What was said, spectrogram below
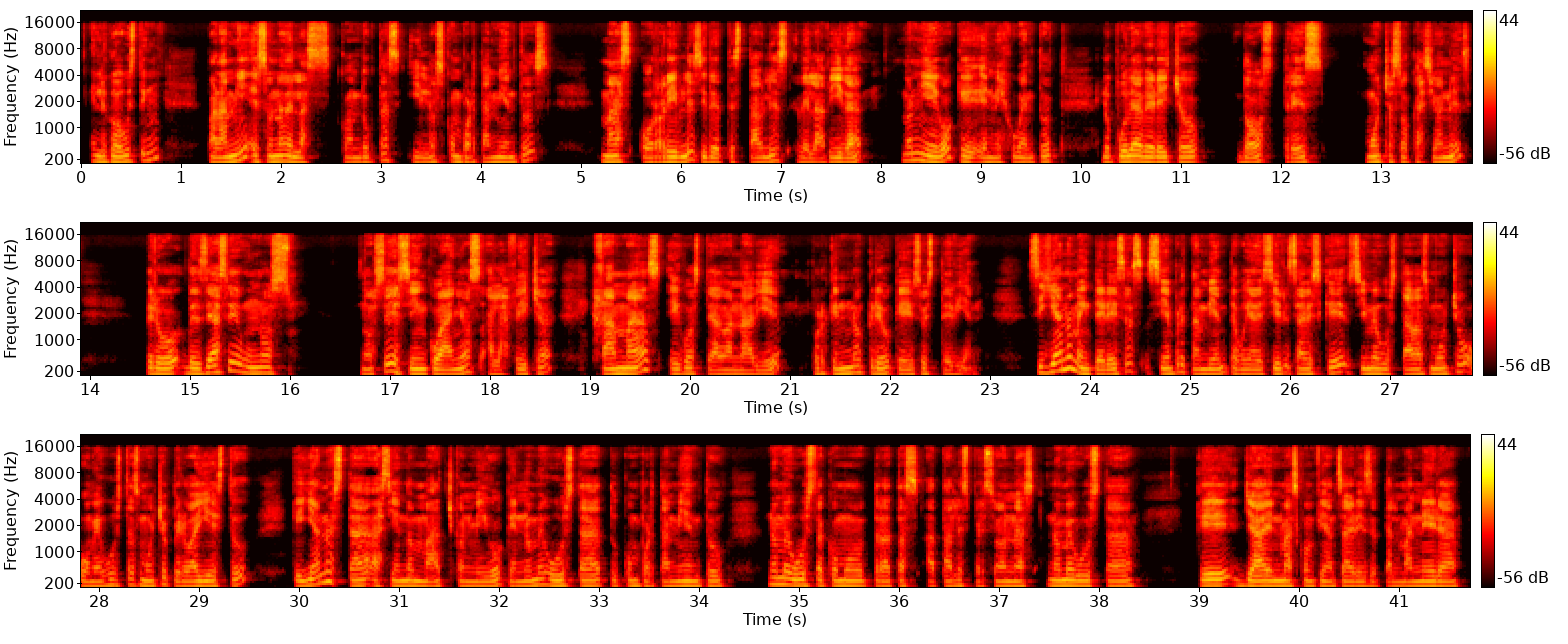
El ghosting para mí es una de las conductas y los comportamientos más horribles y detestables de la vida no niego que en mi juventud lo pude haber hecho dos, tres, muchas ocasiones, pero desde hace unos, no sé, cinco años a la fecha, jamás he gosteado a nadie porque no creo que eso esté bien. Si ya no me interesas, siempre también te voy a decir, ¿sabes qué? Si me gustabas mucho o me gustas mucho, pero hay esto que ya no está haciendo match conmigo, que no me gusta tu comportamiento, no me gusta cómo tratas a tales personas, no me gusta que ya en más confianza eres de tal manera,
